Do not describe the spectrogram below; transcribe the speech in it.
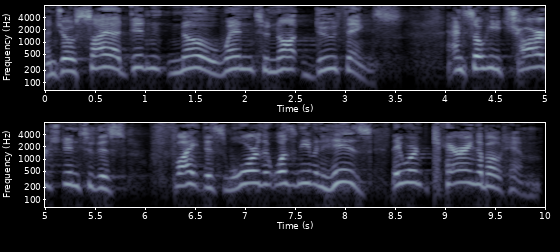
And Josiah didn't know when to not do things. And so he charged into this fight, this war that wasn't even his. They weren't caring about him.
